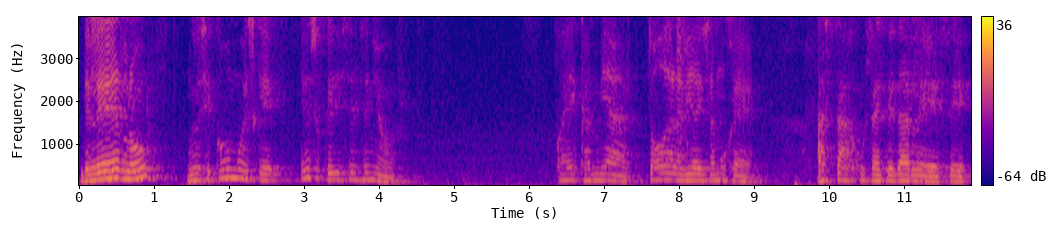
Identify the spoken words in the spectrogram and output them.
de leerlo, uno dice, ¿cómo es que eso que dice el Señor puede cambiar toda la vida de esa mujer hasta justamente darle ese,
